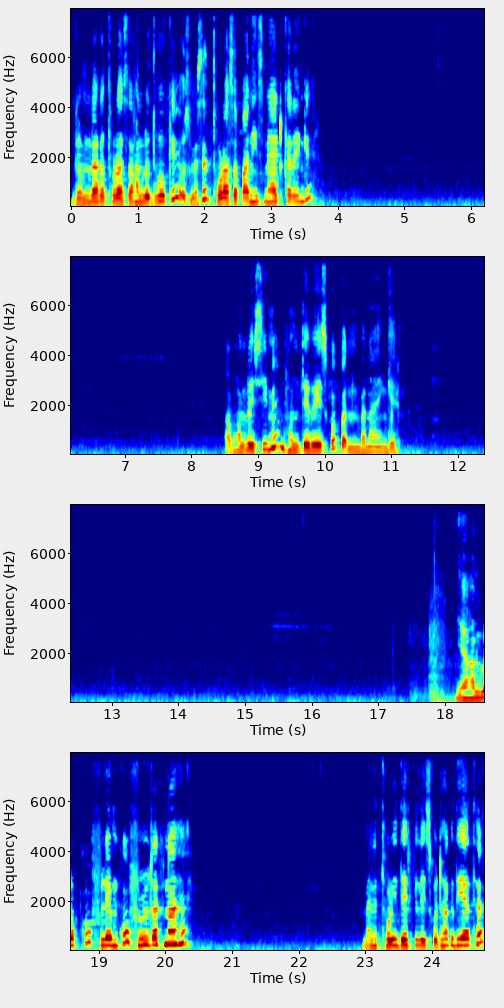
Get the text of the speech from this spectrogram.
गमला को थोड़ा सा हम लोग धो के उसमें से थोड़ा सा पानी इसमें ऐड करेंगे। अब हम लोग इसी में भूनते हुए इसको बनाएँगे। यहाँ हम लोग को फ्लेम को फुल रखना है। मैंने थोड़ी देर के लिए इसको ढक दिया था।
